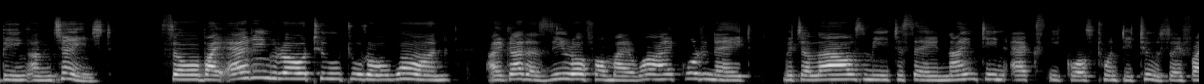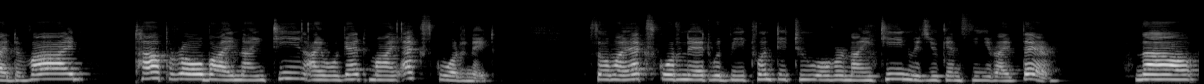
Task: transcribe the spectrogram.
being unchanged. So by adding row 2 to row 1, I got a 0 for my y coordinate, which allows me to say 19x equals 22. So if I divide top row by 19, I will get my x coordinate. So my x coordinate would be 22 over 19, which you can see right there. Now,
